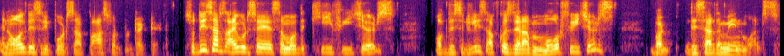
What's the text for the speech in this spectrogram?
And all these reports are password protected. So these are, I would say, some of the key features of this release. Of course, there are more features, but these are the main ones.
